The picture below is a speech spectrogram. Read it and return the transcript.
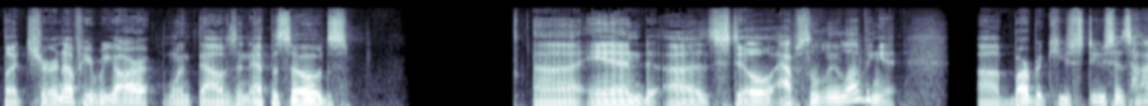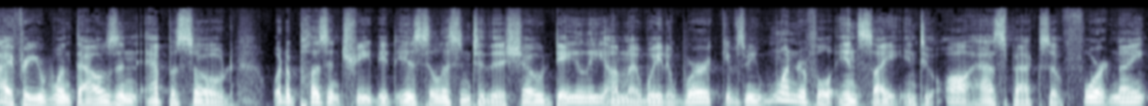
but sure enough, here we are, 1,000 episodes, uh, and uh, still absolutely loving it. Uh, Barbecue Stew says, Hi for your 1000 episode. What a pleasant treat it is to listen to the show daily on my way to work. Gives me wonderful insight into all aspects of Fortnite.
